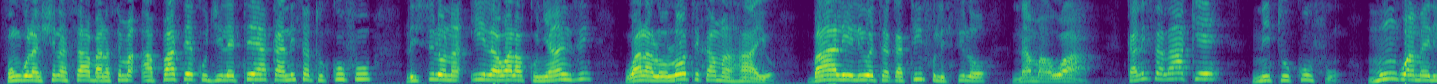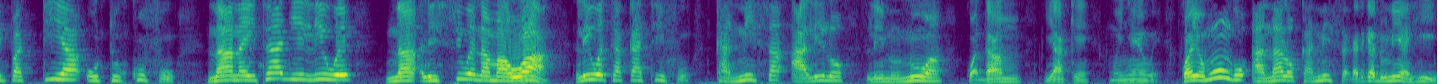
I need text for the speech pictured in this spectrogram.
fungu la ishirina saba anasema apate kujiletea kanisa tukufu lisilo na ila wala kunyanzi wala lolote kama hayo bali liwe takatifu lisilo na mawaa. Kanisa lake ni tukufu. Mungu amelipatia utukufu na anahitaji liwe na lisiwe na mawaa liwe takatifu kanisa alilolinunua kwa damu yake mwenyewe. Kwa hiyo mungu analo kanisa katika dunia hii.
